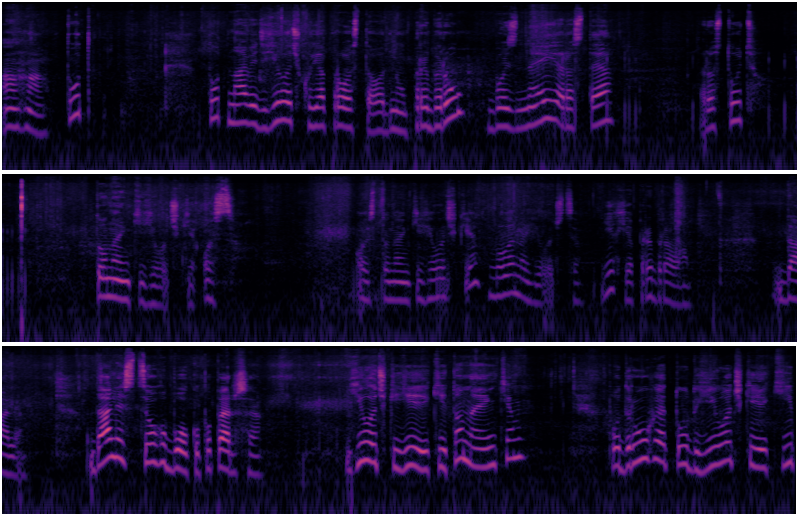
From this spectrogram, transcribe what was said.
Ага, тут тут навіть гілочку я просто одну приберу, бо з неї росте, ростуть тоненькі гілочки. Ось. Ось тоненькі гілочки були на гілочці. Їх я прибрала. Далі. Далі з цього боку, по-перше, гілочки є, які тоненькі. По-друге, тут гілочки, які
